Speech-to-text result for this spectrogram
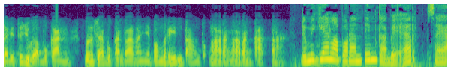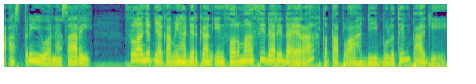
dan itu juga bukan menurut saya bukan ranahnya pemerintah untuk melarang-larang kata. Demikian laporan tim KBR, saya Astri Yuwanasari. Selanjutnya kami hadirkan informasi dari daerah, tetaplah di Buletin Pagi.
